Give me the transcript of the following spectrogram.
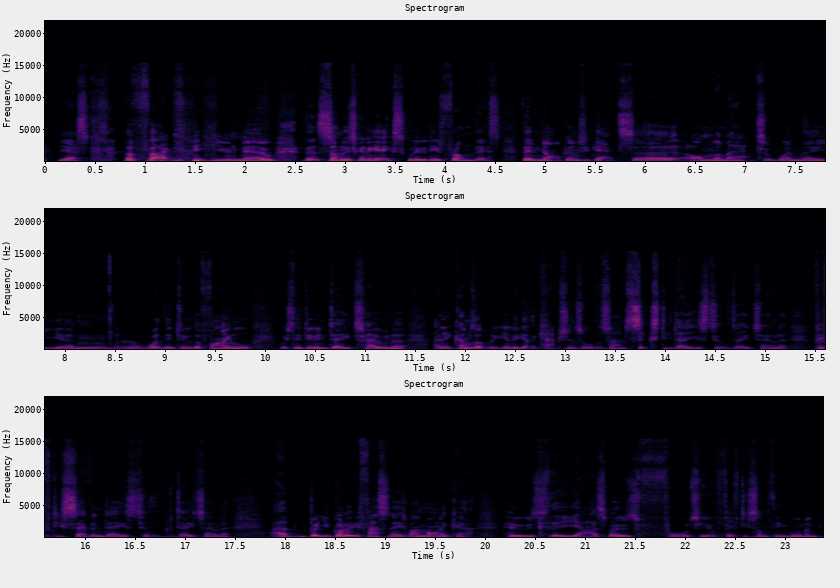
yes, the fact that you know that somebody's going to get excluded from this. They're not going to get uh, on the mat when they um, when they do the final, which they do in Daytona, and it comes up. You know, you get the captions all the time: sixty days till Daytona, fifty-seven days till Daytona. Uh, but you've got to be fascinated by Monica, who's the I suppose forty or fifty something woman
